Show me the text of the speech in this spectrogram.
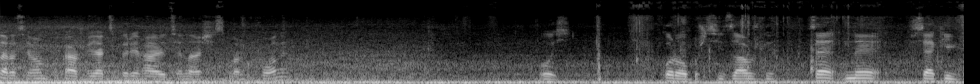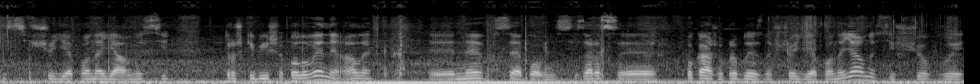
Зараз я вам покажу, як зберігаються наші смартфони. Ось. В коробочці завжди. Це не вся кількість, що є по наявності. Трошки більше половини, але е, не все повністю. Зараз е, покажу приблизно, що є по наявності, щоб ви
